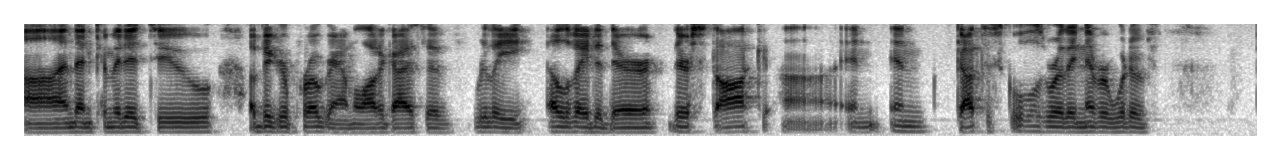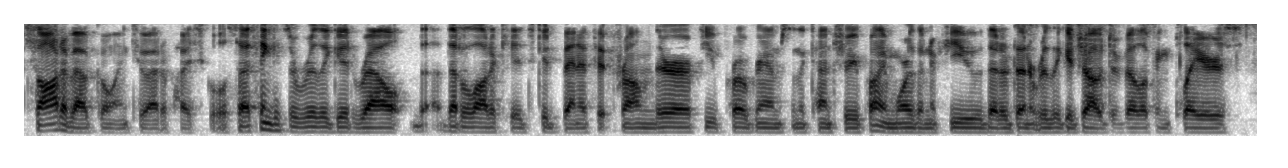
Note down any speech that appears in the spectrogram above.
Uh, and then committed to a bigger program. A lot of guys have really elevated their their stock uh, and and got to schools where they never would have thought about going to out of high school. So I think it's a really good route that a lot of kids could benefit from. There are a few programs in the country, probably more than a few, that have done a really good job developing players.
